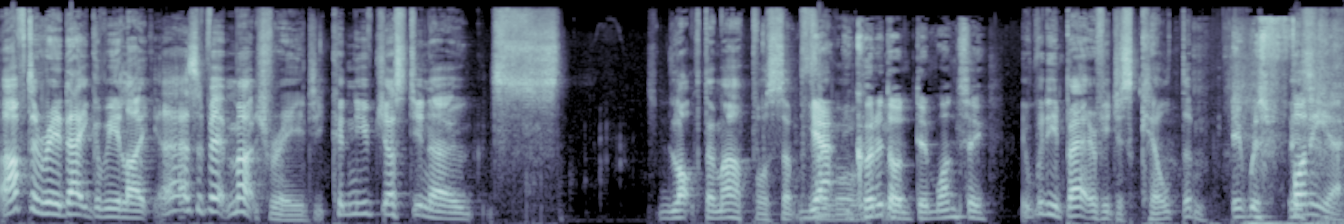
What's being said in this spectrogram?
After Reed that, could be like, "Ah, "That's a bit much, Reed. Couldn't you just, you know, s- lock them up or something?" Yeah, or, he could have done. Didn't want to. It would be better if he just killed them. It was funnier.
